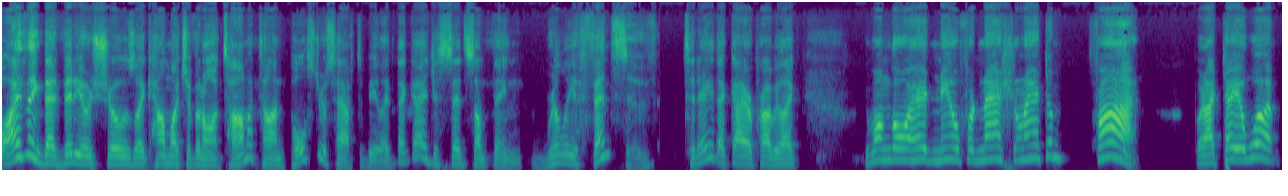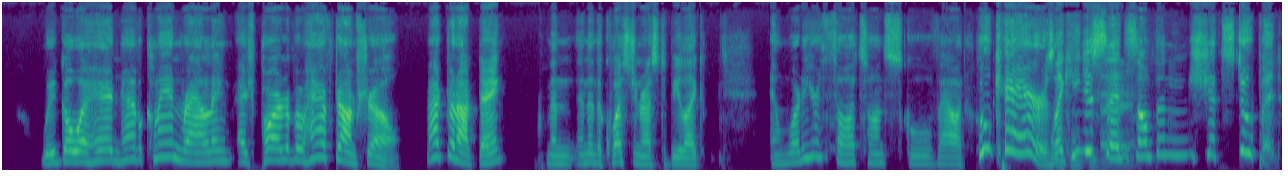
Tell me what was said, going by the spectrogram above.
well i think that video shows like how much of an automaton pollsters have to be like that guy just said something really offensive today that guy are probably like you want to go ahead and kneel for the national anthem? Fine. But I tell you what, we go ahead and have a Klan rally as part of a halftime show. That's what I think. And then, and then the question has to be like, and what are your thoughts on school valid? Who cares? Like he just said something shit stupid.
